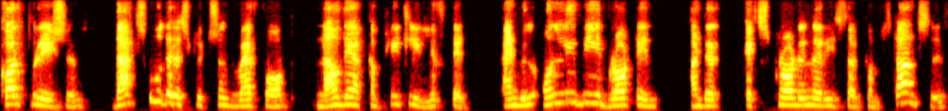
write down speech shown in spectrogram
corporations. That's who the restrictions were for. Now they are completely lifted and will only be brought in under extraordinary circumstances.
